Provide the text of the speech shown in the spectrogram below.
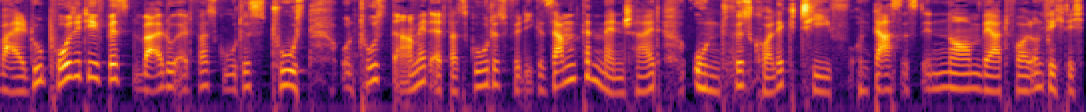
weil du positiv bist, weil du etwas Gutes tust und tust damit etwas Gutes für die gesamte Menschheit und fürs Kollektiv. Und das ist enorm wertvoll und wichtig,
